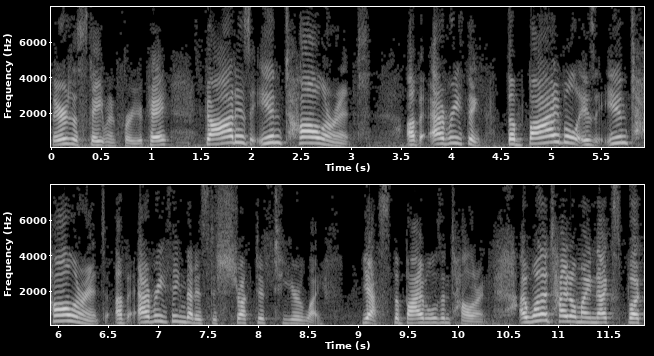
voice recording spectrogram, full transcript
There's a statement for you, okay? God is intolerant of everything. The Bible is intolerant of everything that is destructive to your life. Yes, the Bible is intolerant. I want to title my next book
